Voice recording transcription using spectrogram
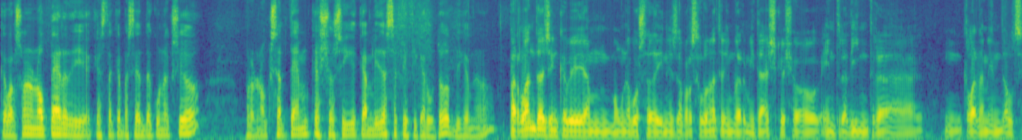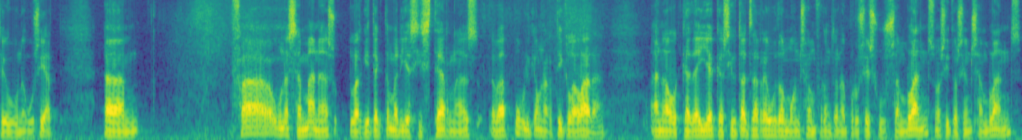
que Barcelona no perdi aquesta capacitat de connexió, però no acceptem que això sigui a canvi de sacrificar-ho tot, diguem-ne, no? Parlant de gent que ve amb una bossa de diners a Barcelona, tenim l'Hermitage, que això entra dintre mm, clarament del seu negociat. Um, Fa unes setmanes, l'arquitecte Maria Cisternes va publicar un article a l'Ara en el que deia que ciutats arreu del món s'enfronten a processos semblants, a situacions semblants,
